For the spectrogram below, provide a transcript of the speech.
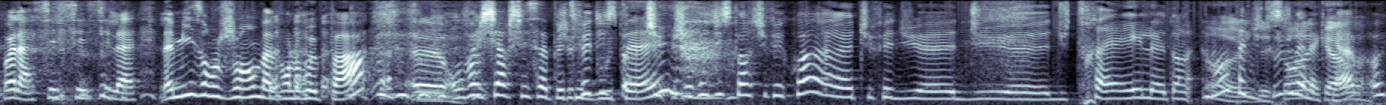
Voilà, c'est la, la mise en jambe avant le repas. Euh, on va chercher sa Je petite fais, du sport, bouteille. tu, je fais du sport, tu fais quoi Tu fais du, euh, du, euh, du trail dans la... Non, Ouais, pas du tout, je vais à à la cave.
